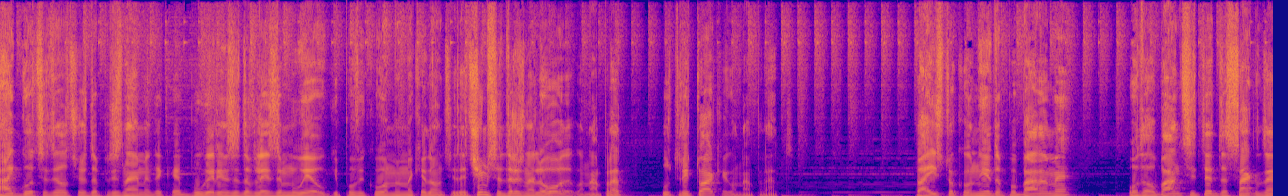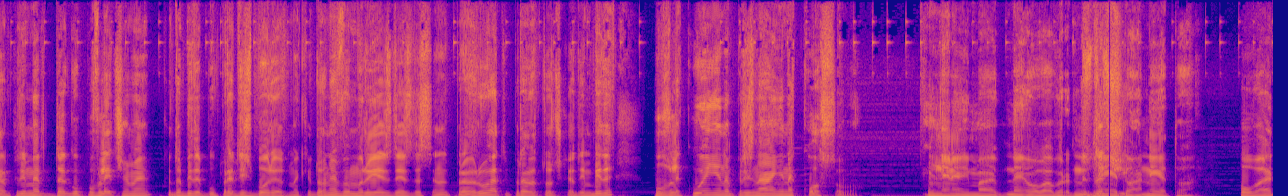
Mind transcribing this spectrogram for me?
ај Гоце Делчев да признаеме дека е бугарин за да влеземе у ЕУ, ги повикуваме македонците. Чим се држнале ово да го направат, утре и тоа ќе го направат. Тоа е исто како ние да побараме од албанците да сак да пример да го повлечеме да биде упред избори од Македонија, ВМРО и СДС да се надпреверуваат и прва точка да им биде повлекување на признање на Косово. Не, не, има, не, ова не, не Значи- е тоа, не е тоа. Ова е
